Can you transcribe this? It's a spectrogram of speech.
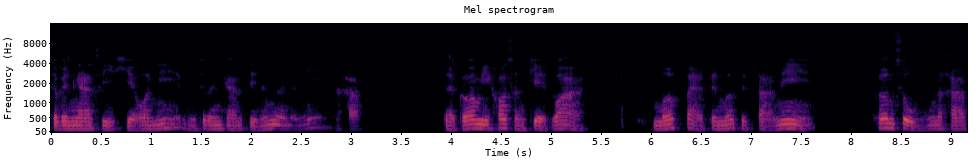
จะเป็นงานสีเขียวอันนี้ หรือจะเป็นการสีน้ำเงินอันนี้นะครับ แต่ก็มีข้อสังเกตว่าเมิร์ฟแปดเป็นเมิร์ฟสิบสามนี่เพิ่มสูงนะครับ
